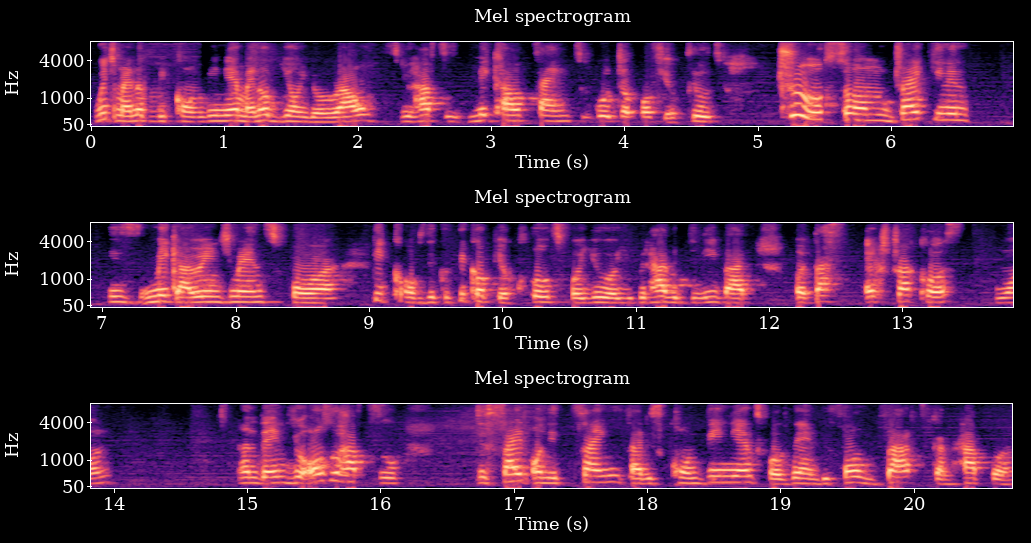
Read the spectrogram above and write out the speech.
which might not be convenient, might not be on your route. You have to make out time to go drop off your clothes. True, some dry cleaning is make arrangements for pickups. They could pick up your clothes for you, or you could have it delivered, but that's extra cost. One, and then you also have to decide on a time that is convenient for them before that can happen.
